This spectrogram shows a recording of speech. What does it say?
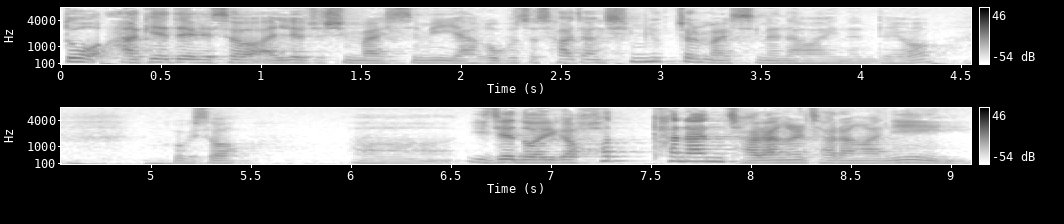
또 악에 대해서 알려주신 말씀이 야고보서 4장 16절 말씀에 나와 있는데요. 거기서 어, 이제 너희가 허탄한 자랑을 자랑하니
